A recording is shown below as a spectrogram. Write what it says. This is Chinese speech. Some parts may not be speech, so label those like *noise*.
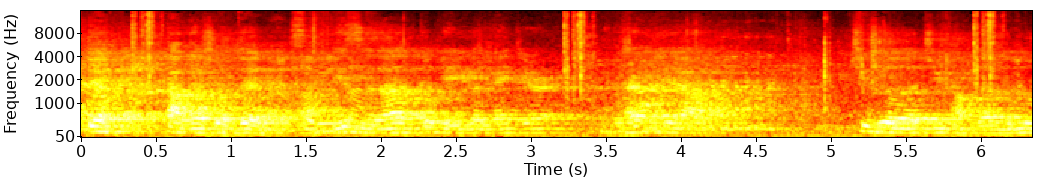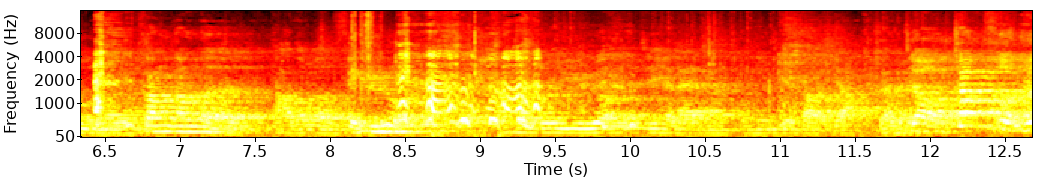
对，大哥说对了，彼此呢都给一个台阶儿。哎呀，这个剧场的温度呢，刚刚的达到了沸热，都是预热。接下来呢，重新介绍一下，我叫张鹤伦。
